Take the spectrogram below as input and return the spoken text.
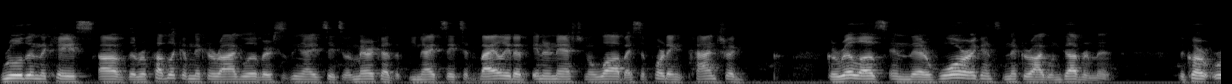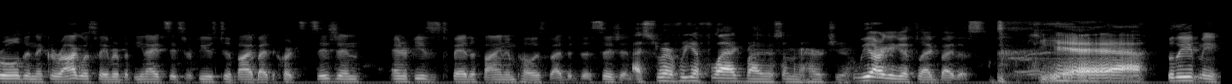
ruled in the case of the Republic of Nicaragua versus the United States of America that the United States had violated international law by supporting Contra guerrillas in their war against the Nicaraguan government. The court ruled in Nicaragua's favor, but the United States refused to abide by the court's decision and refuses to pay the fine imposed by the decision. I swear, if we get flagged by this, I'm gonna hurt you. We are gonna get flagged by this. Yeah. Believe me,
